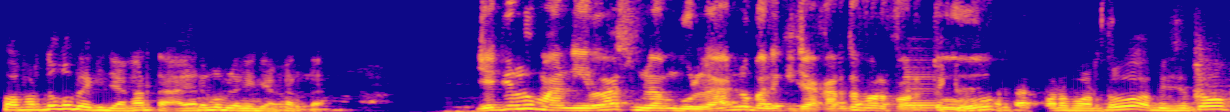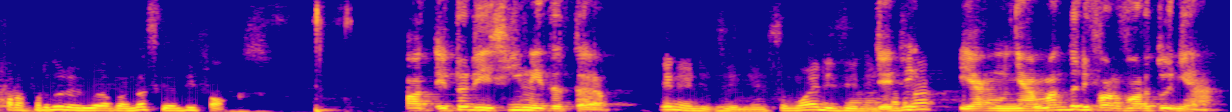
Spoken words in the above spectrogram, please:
Fort tuh gue balik ke Jakarta. Akhirnya gue balik ke Jakarta. Jadi lu Manila 9 bulan, lu balik ke Jakarta for for two. For for two, abis itu for for two 2018 ganti Fox. Oh, itu di sini tetap. Ini di sini, semua di sini. Jadi karena, yang nyaman tuh di for for two-nya.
